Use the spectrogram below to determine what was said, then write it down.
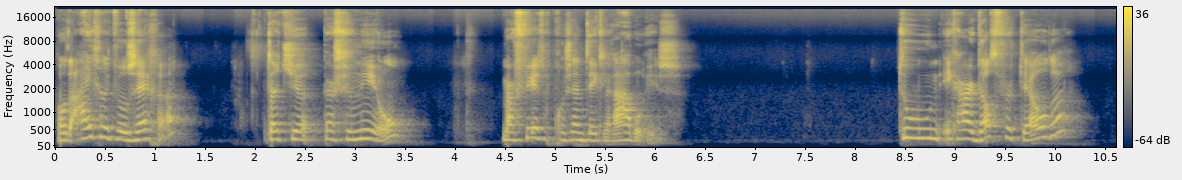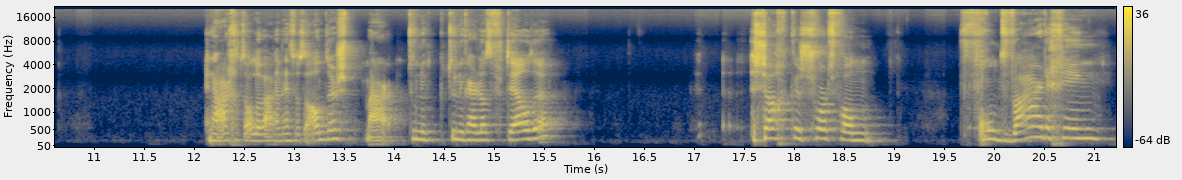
Wat eigenlijk wil zeggen dat je personeel maar 40% declarabel is. Toen ik haar dat vertelde, en haar getallen waren net wat anders. Maar toen ik, toen ik haar dat vertelde, zag ik een soort van verontwaardiging.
